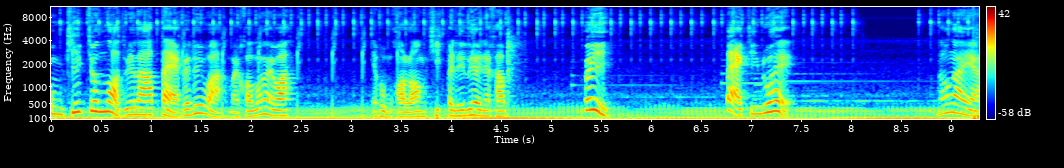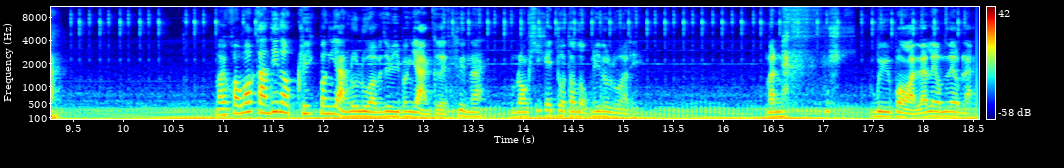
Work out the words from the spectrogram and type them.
ผมคลิกจนหลอดเวลาแตกเลยด้วยว่ะ หมายความว่าไงวะ เดี๋ยวผมขอลองคลิกไปเรื่อยๆนะครับ เฮ้ย แตกจริงด้วย แล้วไงอะหมายความว่าการที่เราคลิกบางอย่างรัวๆ มันจะมีบางอย่างเกิดขึ้นนะ ผมลองคลิกไอ้ตัวตลกนี่รัวๆดิ มัน มือบอดแล้วเริ่มเริ่มละ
